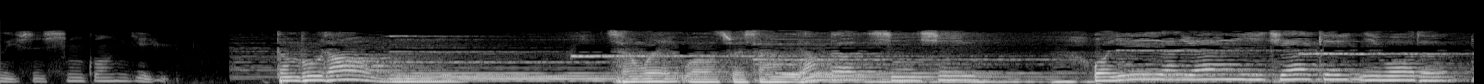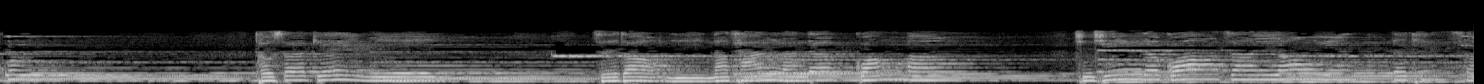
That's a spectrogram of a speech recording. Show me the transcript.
里是星光夜雨。等不到你，成为我最闪亮的星星，我依然愿意借给你我的光，投射给你，直到你那灿烂的光芒，轻轻地挂在遥远的天上，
